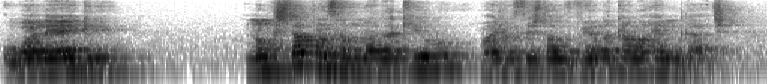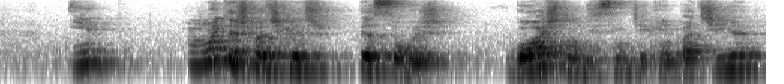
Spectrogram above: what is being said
ou alegre. Não está pensando nada daquilo, mas você está vivendo aquela realidade. E muitas coisas que as pessoas gostam de sentir, que é empatia,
